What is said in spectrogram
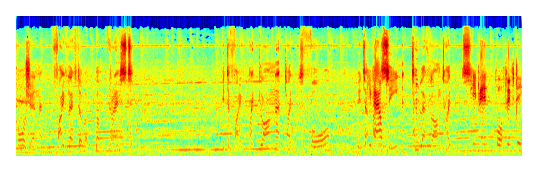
Caution, five left of a bump crest. Into five right long, tightens four. Into Keep out. unseen, two left long, tightens. Keep in 450.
